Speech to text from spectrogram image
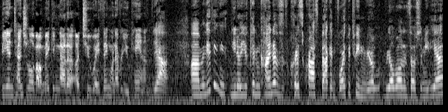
be intentional about making that a, a two way thing whenever you can. Yeah. Um, and the other thing, you know, you can kind of crisscross back and forth between real, real world and social media.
